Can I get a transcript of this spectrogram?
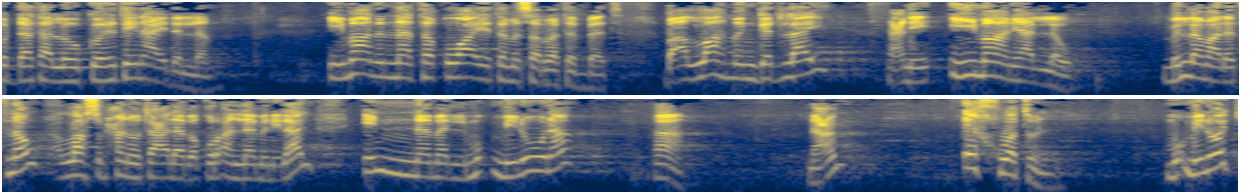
ወዳታለሁ እኮ እህቴን አይደለም ኢማንና ተቅዋ የተመሰረተበት በአላህ መንገድ ላይ ያኒ ኢማን ያለው ምን ለማለት ነው? አላህ ስብሓን ወተዓላ በቁርአን ላይ ምን ይላል ኢነማ ልሙእሚኑና ናም ኢኽወቱን ሙእሚኖች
